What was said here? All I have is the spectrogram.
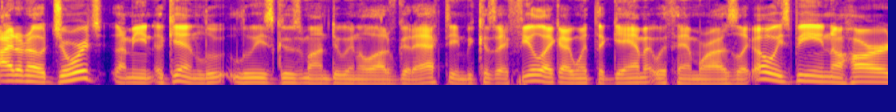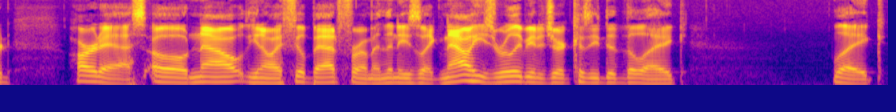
I don't know, George. I mean, again, Lu- Luis Guzman doing a lot of good acting because I feel like I went the gamut with him where I was like, oh, he's being a hard, hard ass. Oh, now you know I feel bad for him, and then he's like, now he's really being a jerk because he did the like, like,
